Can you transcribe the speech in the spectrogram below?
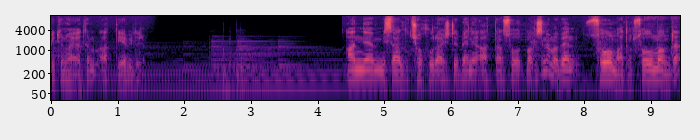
bütün hayatım at diyebilirim. Annem misal çok uğraştı beni attan soğutmak için ama ben soğumadım. Soğumam da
